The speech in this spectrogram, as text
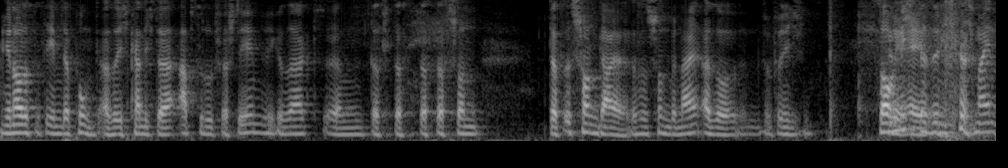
genau das ist eben der Punkt. Also ich kann dich da absolut verstehen, wie gesagt, ähm, dass, dass, dass das schon, das ist schon geil. Das ist schon beneid, also finde ich, Sorry, für mich ey. persönlich, ich meine,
